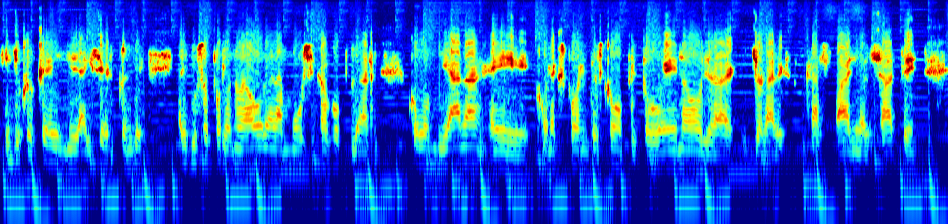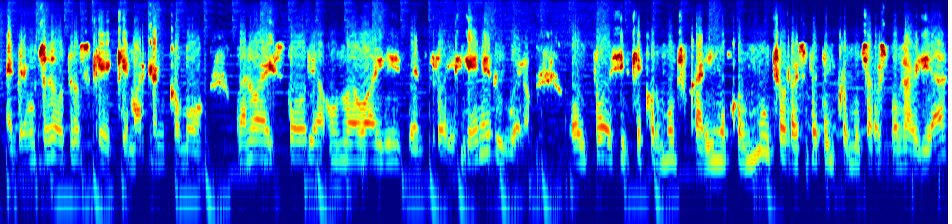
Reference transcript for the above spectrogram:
y yo creo que de ahí se desprende el gusto por la nueva ola de la música popular colombiana, eh, con exponentes como Pito Bueno, Jonales Castaño, Alzate, entre muchos otros que, que marcan como una nueva historia, un nuevo aire dentro del género. Y bueno, hoy puedo decir que con mucho cariño, con mucho respeto y con mucha responsabilidad,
